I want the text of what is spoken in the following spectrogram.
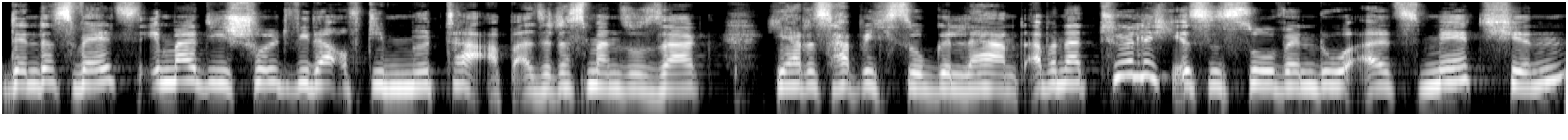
denn das wälzt immer die Schuld wieder auf die Mütter ab. Also dass man so sagt, ja, das habe ich so gelernt. Aber natürlich ist es so, wenn du als Mädchen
